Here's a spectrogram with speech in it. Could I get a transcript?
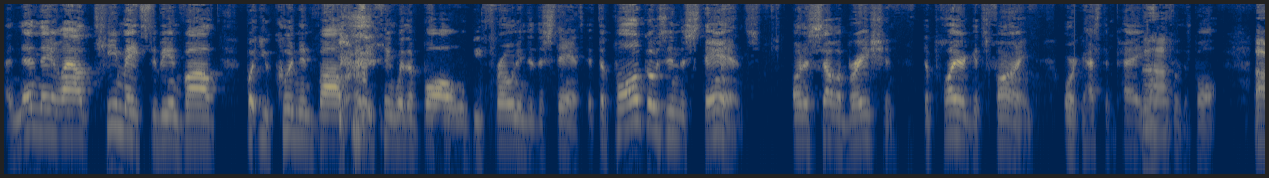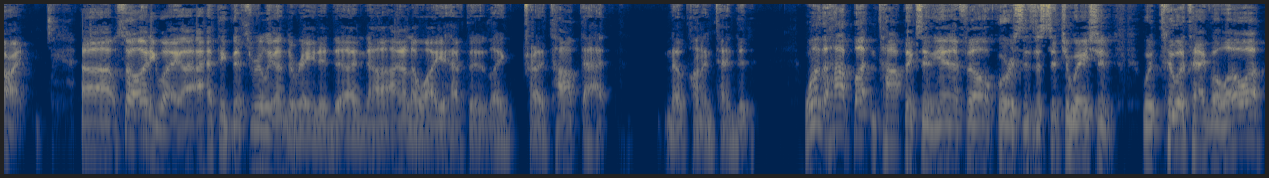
And then they allowed teammates to be involved, but you couldn't involve anything where the ball would be thrown into the stands. If the ball goes in the stands on a celebration, the player gets fined or has to pay uh-huh. for the ball. All right. Uh, so anyway, I, I, think that's really underrated, and uh, I don't know why you have to like try to top that no pun intended. One of the hot button topics in the NFL, of course, is the situation with Tua Tagovailoa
